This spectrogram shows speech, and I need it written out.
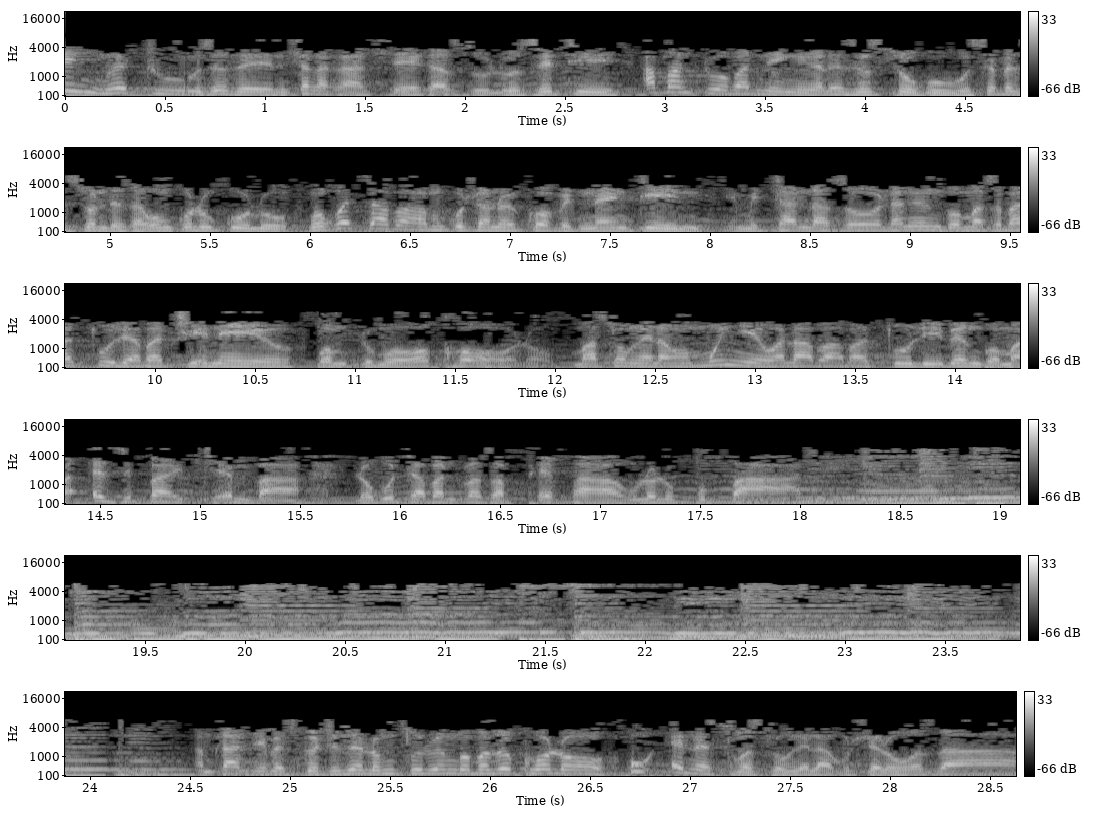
ingcwethu zezenhlalakahle kazulu zithi abantu abaningi ngalezi nsuku sebezisondeza kunkulunkulu ngokwesaba umkhuhlane we-covid-19 ngemithandazo langengoma zabaculi abatshiyeneyo bomdumo wokholo masongela ngomunye walaba abaculi bengoma ezipha ithemba lokuthi abantu bazaphepha kulolu bhubhane namhlanje besigwejezela umculi wengoma zokholo u-ernest masongela kuhlelo woza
